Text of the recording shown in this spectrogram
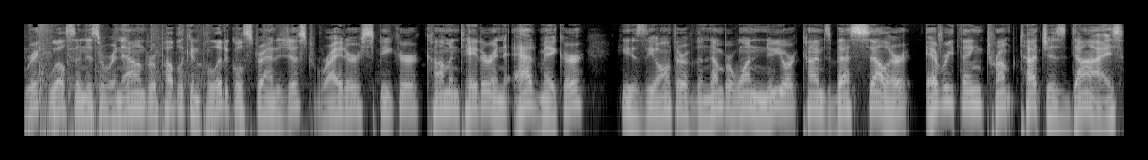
Rick Wilson is a renowned Republican political strategist, writer, speaker, commentator, and ad maker. He is the author of the number one New York Times bestseller, Everything Trump Touches Dies.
